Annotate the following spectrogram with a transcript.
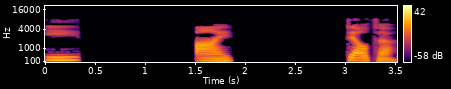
E I delta.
